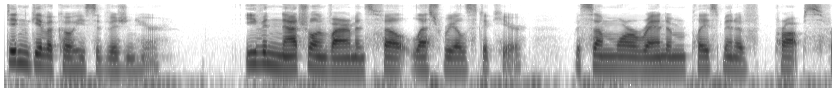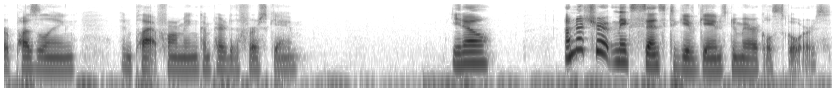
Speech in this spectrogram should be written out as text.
didn't give a cohesive vision here. Even natural environments felt less realistic here with some more random placement of props for puzzling and platforming compared to the first game. You know, I'm not sure it makes sense to give games numerical scores.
